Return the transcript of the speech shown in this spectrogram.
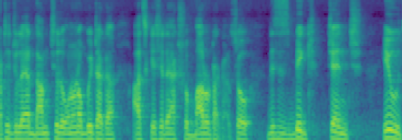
আটই জুলাইয়ের দাম ছিল উননব্বই টাকা, আজকে সেটা একশো বারো টাকা। So this is big change huge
